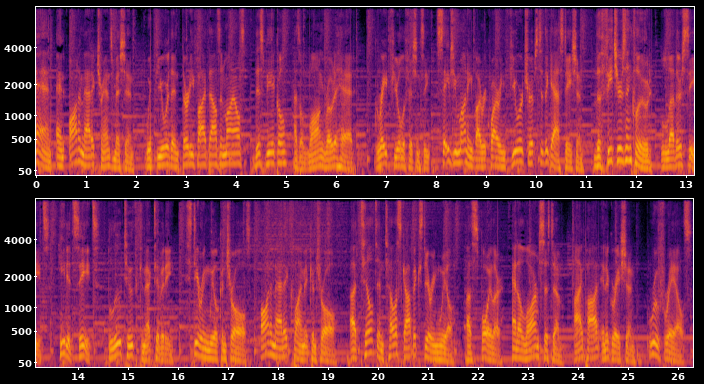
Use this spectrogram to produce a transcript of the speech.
and an automatic transmission. With fewer than 35,000 miles, this vehicle has a long road ahead. Great fuel efficiency saves you money by requiring fewer trips to the gas station. The features include leather seats, heated seats, Bluetooth connectivity, steering wheel controls, automatic climate control, a tilt and telescopic steering wheel, a spoiler, an alarm system, iPod integration, roof rails.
